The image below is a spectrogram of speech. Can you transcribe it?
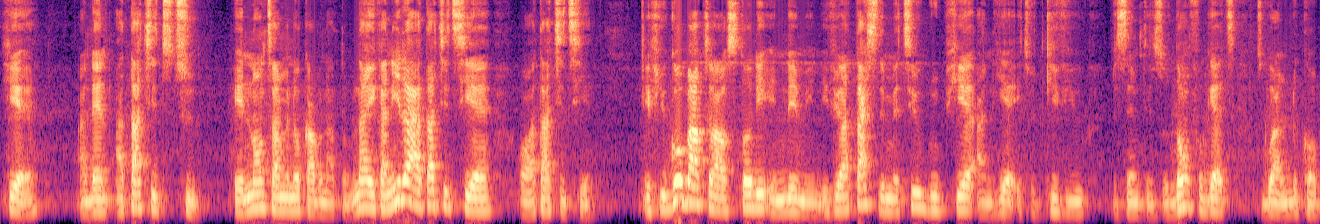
here and then attach it to a non-terminal carbon atom. Now, you can either attach it here or attach it here. If you go back to our study in naming, if you attach the methyl group here and here, it would give you the same thing. So don't forget to go and look up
